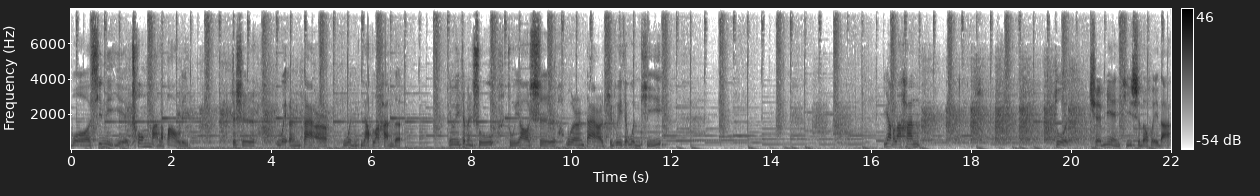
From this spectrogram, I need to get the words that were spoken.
我心里也充满了暴力。这是魏恩戴尔问亚伯拉罕的。因为这本书主要是沃尔戴尔提出一些问题，亚伯拉罕做全面及时的回答。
